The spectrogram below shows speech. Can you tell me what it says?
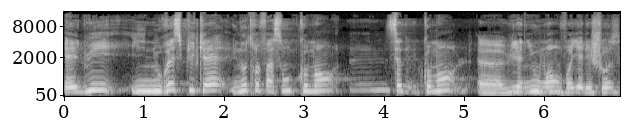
et lui, il nous réexpliquait une autre façon comment comment euh, ou moi on voyait les choses.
